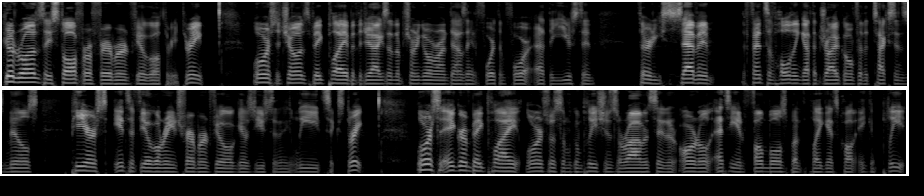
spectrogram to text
Good runs. They stall for a Fairbairn field goal, 3 3. Lawrence to Jones, big play, but the Jags end up turning over on downs. They had fourth and four at the Houston 37. Defensive holding got the drive going for the Texans. Mills, Pierce into field goal range. Fairbairn field goal gives Houston a lead 6 3. Lawrence to Ingram, big play. Lawrence with some completions to Robinson and Arnold. Etienne fumbles, but the play gets called incomplete.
